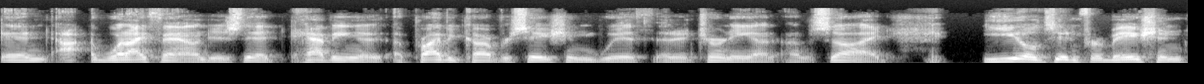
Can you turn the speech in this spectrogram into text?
and I, what I found is that having a, a, private conversation with an attorney on, on the side yields information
